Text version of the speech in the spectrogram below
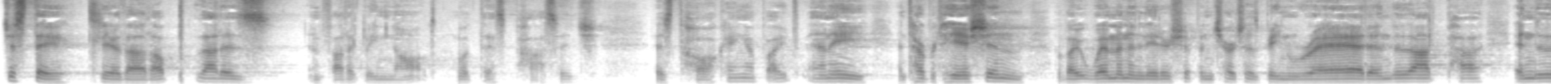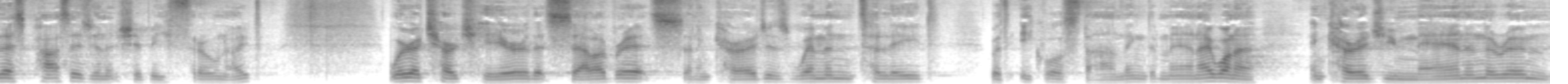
Just to clear that up, that is emphatically not what this passage is talking about. Any interpretation about women in leadership in church has been read into, that pa- into this passage and it should be thrown out. We're a church here that celebrates and encourages women to lead with equal standing to men. I want to encourage you, men in the room,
